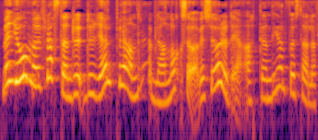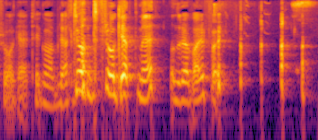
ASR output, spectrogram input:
Men jo, men förresten, du, du hjälper ju andra ibland också. Visst gör du det? Att en del får ställa frågor till Gabriel. Du har inte frågat mig. Undrar varför?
